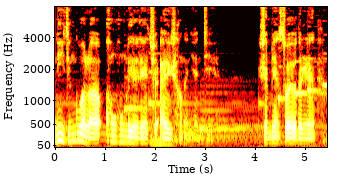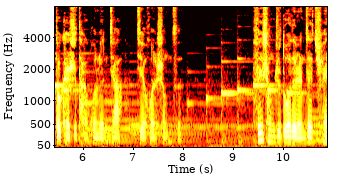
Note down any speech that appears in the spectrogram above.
你已经过了轰轰烈烈去爱一场的年纪，身边所有的人都开始谈婚论嫁、结婚生子。非常之多的人在劝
